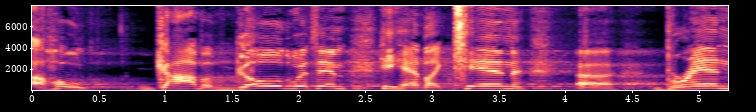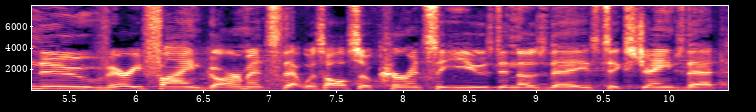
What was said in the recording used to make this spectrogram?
a whole gob of gold with him. He had like 10 uh, brand new, very fine garments that was also currency used in those days to exchange that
